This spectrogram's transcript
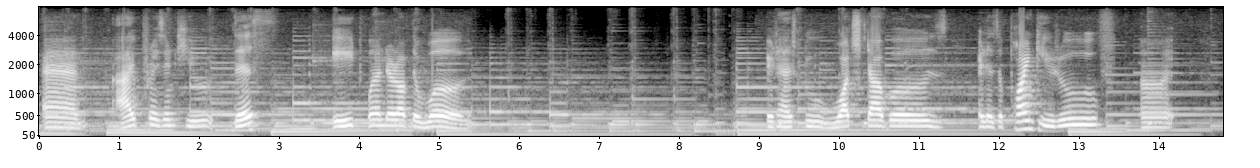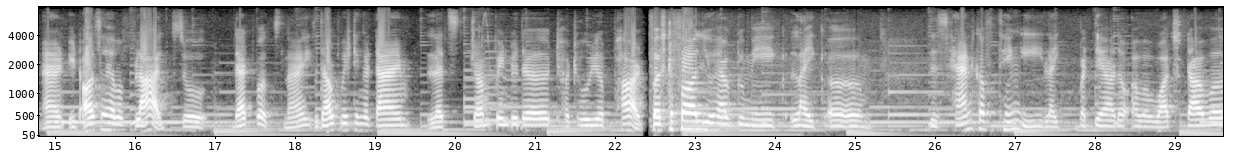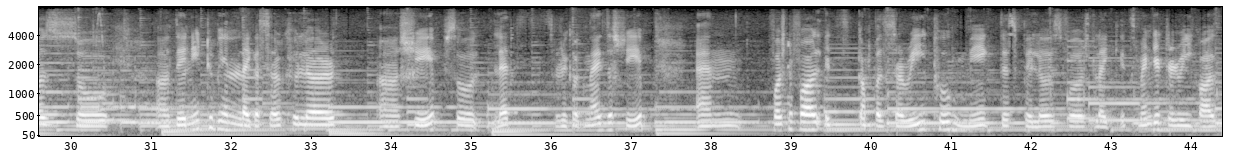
And I present you this eight wonder of the world. It has two watchtowers, it has a pointy roof, uh, and it also have a flag so that works nice. Without wasting a time let's jump into the tutorial part. First of all you have to make like um, this handcuff thingy like but they are the our watchtowers so uh, they need to be in like a circular uh, shape. So let's recognize the shape. And first of all it's compulsory to make these pillars first. Like it's mandatory because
